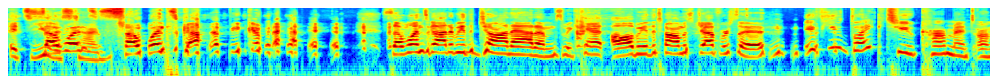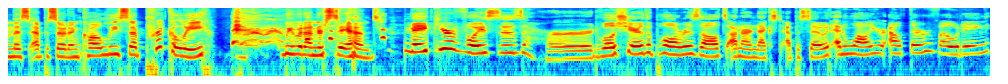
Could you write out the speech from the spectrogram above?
It's you this time. Someone's someone's gotta be combative. someone's gotta be the John Adams. We can't all be the Thomas Jefferson. If you'd like to comment on this episode and call Lisa prickly, we would understand. Make your voices heard. We'll share the poll results on our next episode. And while you're out there voting,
